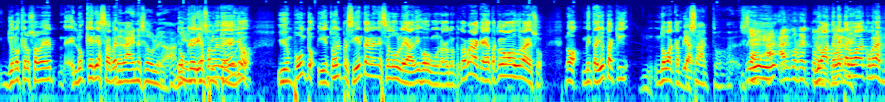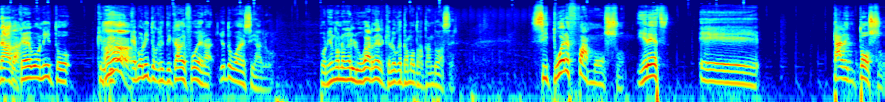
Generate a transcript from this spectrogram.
Yo no quiero saber, él no quería saber De la NCAA. no quería saber de ellos. Y un punto. Y entonces el presidente de la NCAA dijo una, cuando empezó, "Venga, que hasta cuándo va a durar eso. No, mientras yo esté aquí, no va a cambiar. Exacto. O sea, a- algo retórico. Los atletas no van a cobrar nada. Porque es bonito, es bonito criticar de fuera. Yo te voy a decir algo. Poniéndonos en el lugar de él, que es lo que estamos tratando de hacer. Si tú eres famoso y eres eh, talentoso,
